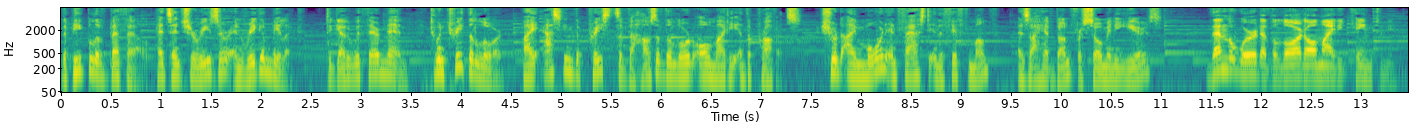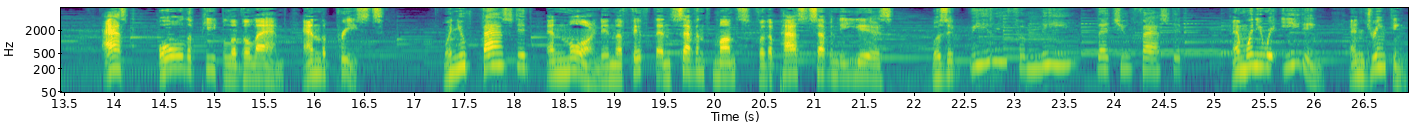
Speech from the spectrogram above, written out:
The people of Bethel had sent Sharezer and Regem-Melek, together with their men, to entreat the Lord by asking the priests of the house of the Lord Almighty and the prophets, Should I mourn and fast in the fifth month, as I have done for so many years? Then the word of the Lord Almighty came to me. Ask all the people of the land and the priests, When you fasted and mourned in the fifth and seventh months for the past seventy years, was it really for me that you fasted? And when you were eating and drinking,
